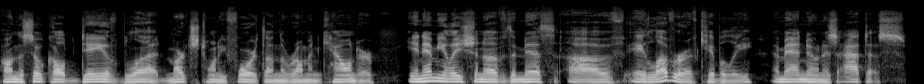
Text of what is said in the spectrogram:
on the so called Day of Blood, March 24th on the Roman calendar, in emulation of the myth of a lover of Cybele, a man known as Attis,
